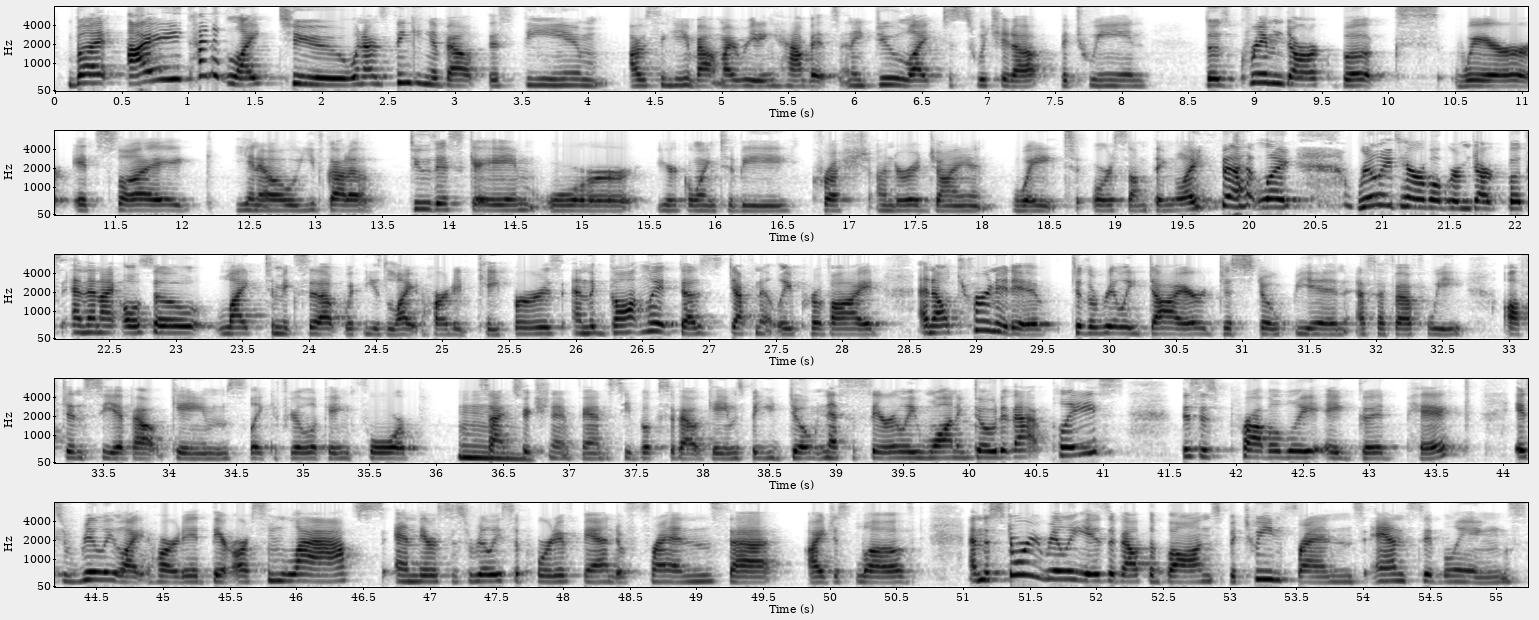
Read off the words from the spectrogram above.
But I kind of like to, when I was thinking about this theme, I was thinking about my reading habits, and I do like to switch it up between those grim, dark books where it's like, you know, you've got to do this game or you're going to be crushed under a giant weight or something like that. Like really terrible grim dark books. And then I also like to mix it up with these light-hearted capers. And the Gauntlet does definitely provide an alternative to the really dire dystopian SFF we often see about games. Like if you're looking for mm. science fiction and fantasy books about games, but you don't necessarily want to go to that place this is probably a good pick. It's really lighthearted. There are some laughs, and there's this really supportive band of friends that I just loved. And the story really is about the bonds between friends and siblings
